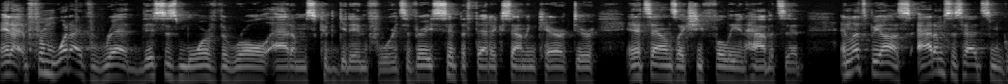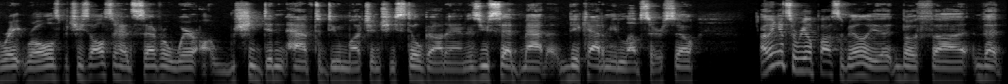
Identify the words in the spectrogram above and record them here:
And I, from what I've read, this is more of the role Adams could get in for. It's a very sympathetic sounding character, and it sounds like she fully inhabits it. And let's be honest, Adams has had some great roles, but she's also had several where uh, she didn't have to do much and she still got in. As you said, Matt, the Academy loves her. So I think it's a real possibility that both uh, that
